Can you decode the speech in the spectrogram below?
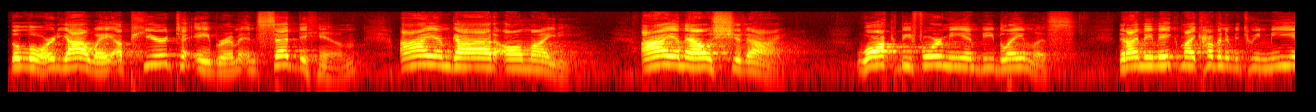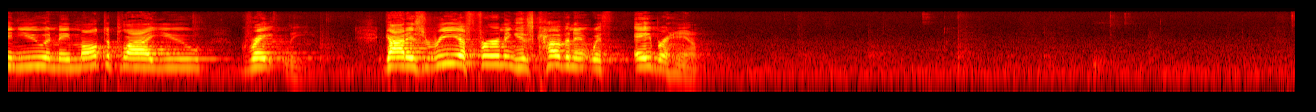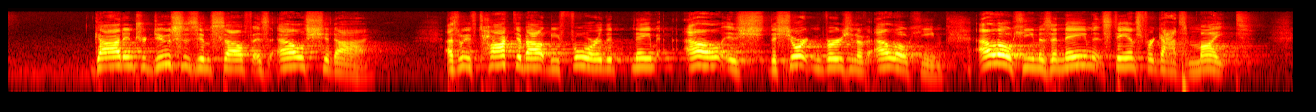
the Lord, Yahweh, appeared to Abram and said to him, I am God Almighty. I am El Shaddai. Walk before me and be blameless, that I may make my covenant between me and you and may multiply you greatly. God is reaffirming his covenant with Abraham. God introduces himself as El Shaddai. As we've talked about before, the name El is the shortened version of Elohim. Elohim is a name that stands for God's might,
